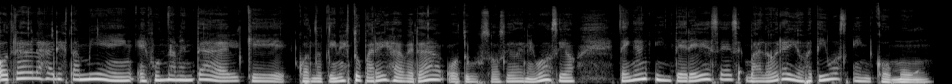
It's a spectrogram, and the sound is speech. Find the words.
Otra de las áreas también es fundamental que cuando tienes tu pareja, ¿verdad? O tu socio de negocio, tengan intereses, valores y objetivos en común.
